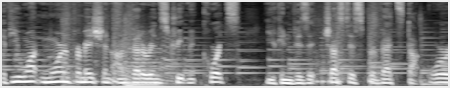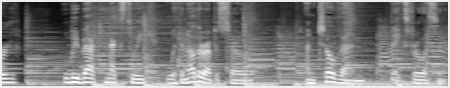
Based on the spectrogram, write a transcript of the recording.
If you want more information on veterans treatment courts, you can visit justiceforvets.org. We'll be back next week with another episode. Until then, thanks for listening.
